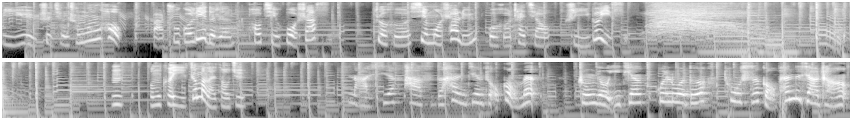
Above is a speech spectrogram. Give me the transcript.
比喻事情成功后，把出过力的人抛弃或杀死，这和卸磨杀驴、过河拆桥是一个意思。嗯，我们可以这么来造句：那些怕死的汉奸走狗们，终有一天会落得兔死狗烹的下场。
